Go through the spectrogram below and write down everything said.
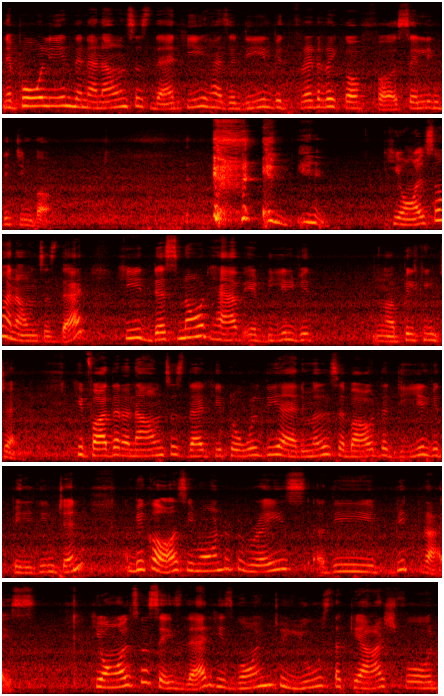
Napoleon then announces that he has a deal with Frederick of uh, selling the timber. he also announces that he does not have a deal with uh, Pilkington. He further announces that he told the animals about the deal with Pilkington because he wanted to raise the bid price. He also says that he is going to use the cash for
